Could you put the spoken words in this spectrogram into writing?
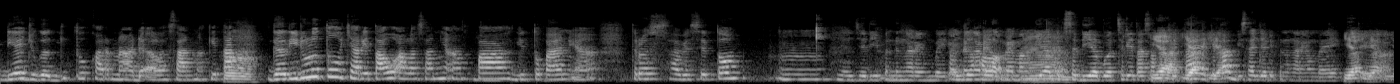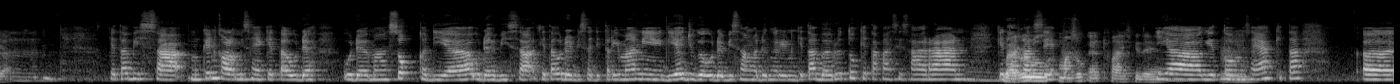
dia juga gitu karena ada alasan nah kita Hmm. gali dulu tuh cari tahu alasannya apa gitu kan ya terus habis itu mm, ya jadi pendengar yang baik Pendengar aja kalau yang baik. memang dia Hmm. bersedia buat cerita sama Iya, kita iya, ya kita iya. bisa jadi pendengar yang baik Iya, gitu iya, ya iya. Hmm. kita bisa mungkin kalau misalnya kita udah udah masuk ke dia udah bisa kita udah bisa diterima nih dia juga udah bisa ngedengerin kita baru tuh kita kasih saran kita baru kasih masuk advice gitu ya Iya gitu, Hmm. misalnya kita eh,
